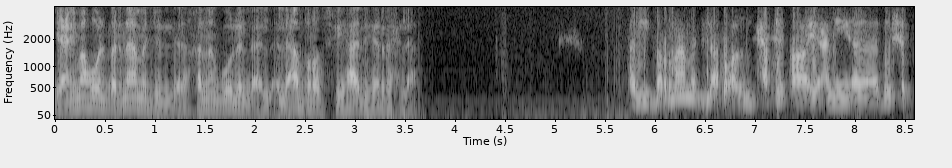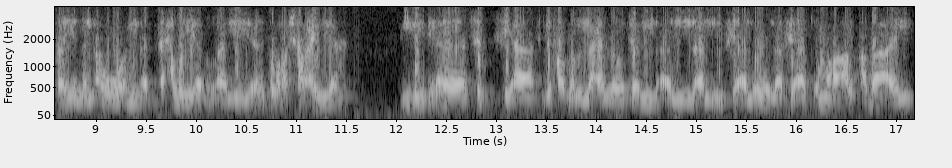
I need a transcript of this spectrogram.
يعني ما هو البرنامج ال- خلينا نقول ال- ال- الأبرز في هذه الرحلة؟ البرنامج الأول الحقيقة يعني آه، ذو شقين. الأول التحضير لدورة شرعية لست فئات بفضل الله عز وجل. ال- الفئة الأولى فئة أمراء القبائل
